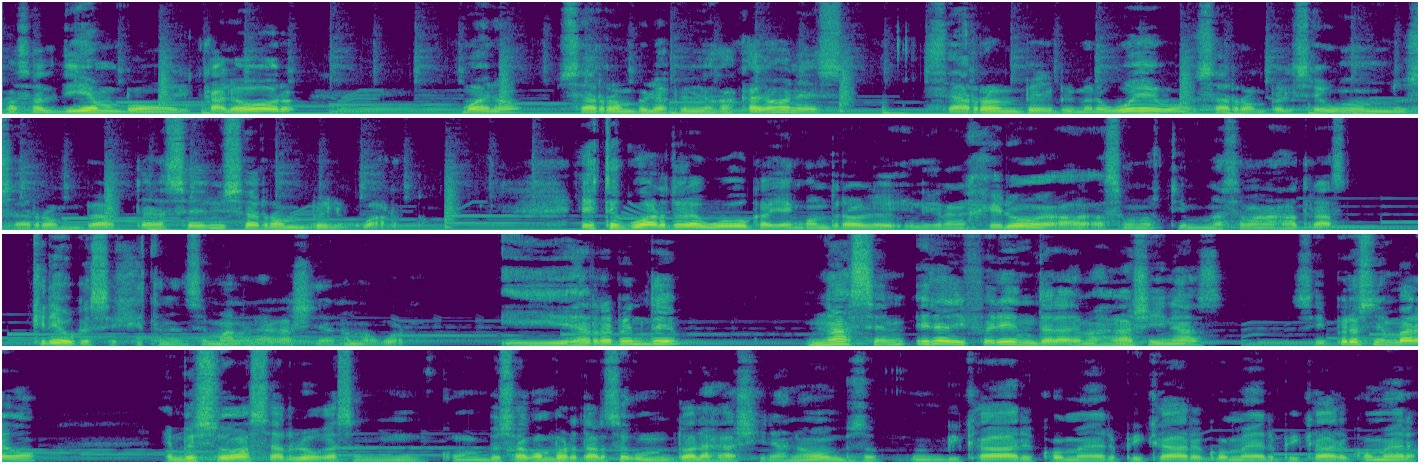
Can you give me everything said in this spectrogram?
pasa el tiempo, el calor, bueno, se rompen los primeros cascarones, se rompe el primer huevo, se rompe el segundo, se rompe el tercero y se rompe el cuarto. Este cuarto era el huevo que había encontrado el granjero hace unos unas semanas atrás. Creo que se gestan en semanas las gallinas, no me acuerdo. Y de repente nacen, era diferente a las demás gallinas, ¿sí? pero sin embargo empezó a hacer lo empezó a comportarse como todas las gallinas, ¿no? Empezó a picar, comer, picar, comer, picar, comer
